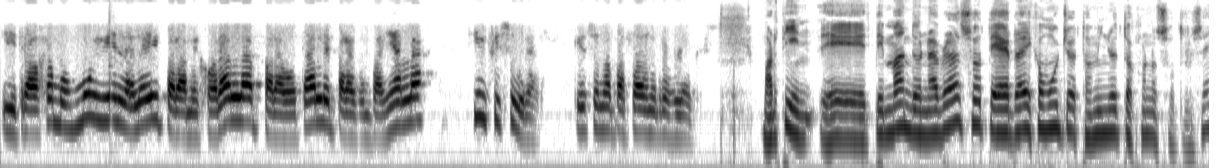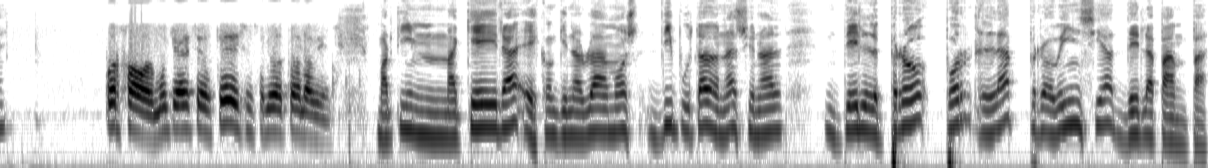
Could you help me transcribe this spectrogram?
y trabajamos muy bien la ley para mejorarla, para votarle, para acompañarla, sin fisuras, que eso no ha pasado en otros bloques. Martín, eh, te mando un abrazo, te agradezco mucho estos minutos con nosotros. ¿eh? Por favor, muchas gracias a ustedes y un saludo a toda la audiencia. Martín Maqueira es con quien hablábamos, diputado nacional del PRO por la provincia de La Pampa.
